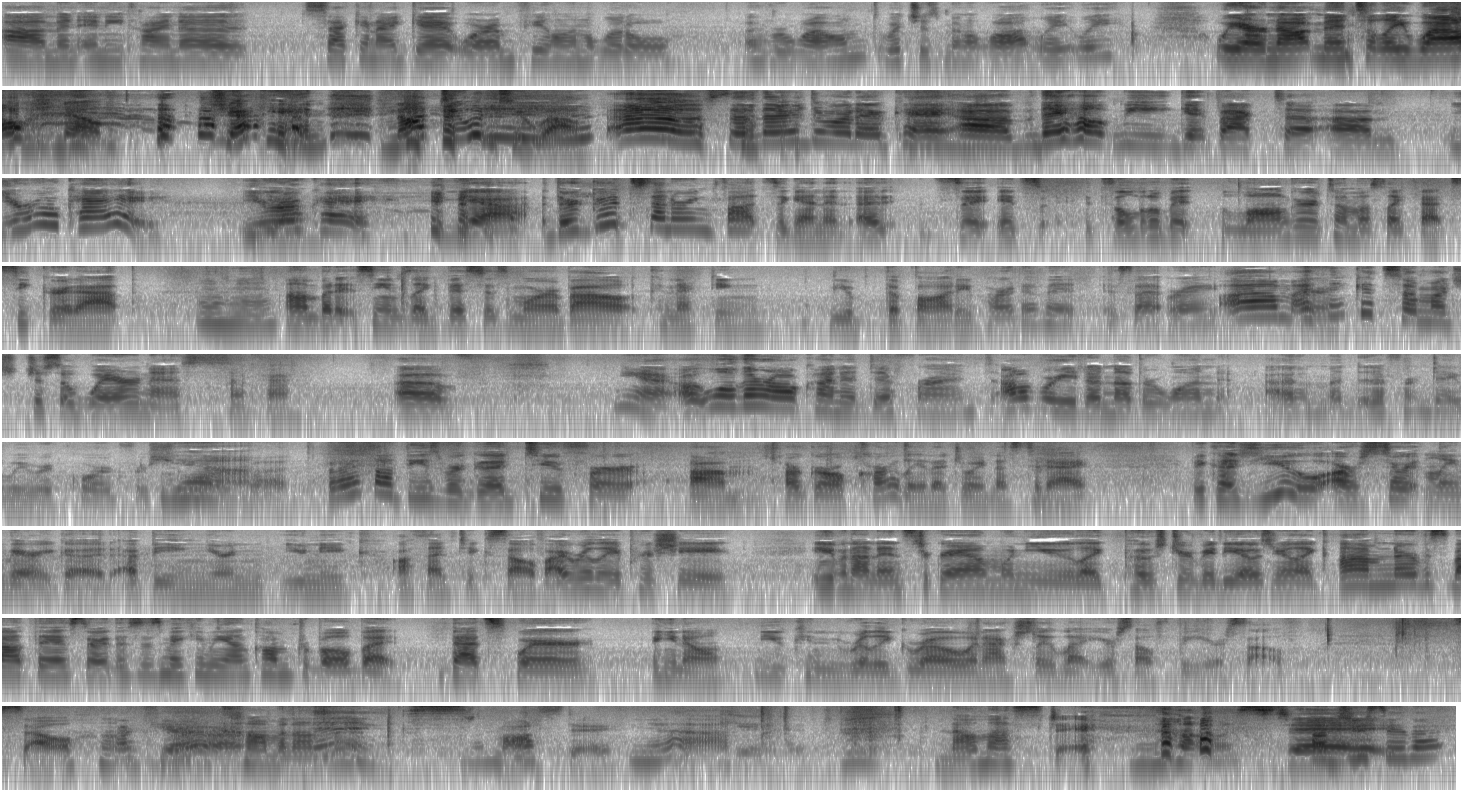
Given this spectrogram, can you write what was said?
Um, and any kind of second I get where I'm feeling a little overwhelmed, which has been a lot lately, we are not mentally well. No, check in. Not doing too well. oh, so they're doing okay. Um, they help me get back to um, you're okay. You're Yeah. okay. yeah, they're good centering thoughts again. It, uh, it's a, it's it's a little bit longer. It's almost like that secret app, mm-hmm. um, but it seems like this is more about connecting the, the body part of it. Is that right? Um, I think it's so much just awareness Okay. of, yeah. oh, Well, they're all kind of different. I'll read another one um, a different day we record for sure. Yeah, But but I thought these were good too for um, our girl Carly that joined us today, because you are certainly very good at being your unique, authentic self. I really appreciate even on Instagram when you like post your videos and you're like, I'm nervous about this or this is making me uncomfortable, but that's where you know you can really grow and actually let yourself be yourself. So, Heck if you yeah. comment on Thanks. Namaste. yeah, namaste. Namaste. How'd you say that?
